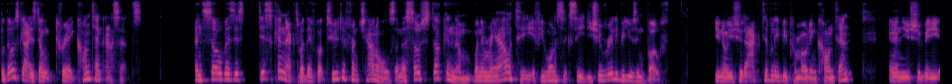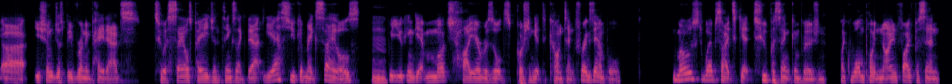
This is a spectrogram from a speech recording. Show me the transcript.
But those guys don't create content assets. And so there's this disconnect where they've got two different channels and they're so stuck in them when in reality, if you want to succeed, you should really be using both. You know, you should actively be promoting content and you should be, uh, you shouldn't just be running paid ads to a sales page and things like that. Yes, you can make sales, mm. but you can get much higher results pushing it to content. For example, most websites get 2% conversion, like 1.95%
